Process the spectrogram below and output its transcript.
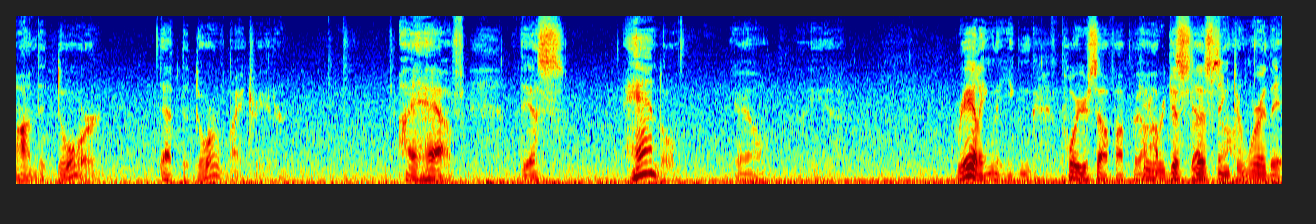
on the door, at the door of my trailer, I have this handle, you know, uh, railing that you can pull yourself up. Okay, up we're just listening to where the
